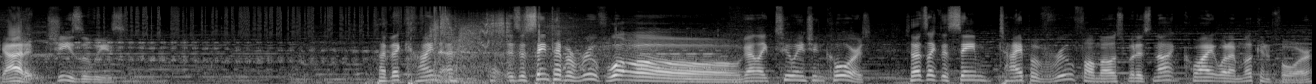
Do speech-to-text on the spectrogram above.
Got it. Jeez Louise. Like that kind of, it's the same type of roof. Whoa, got like two ancient cores. So that's like the same type of roof almost, but it's not quite what I'm looking for.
